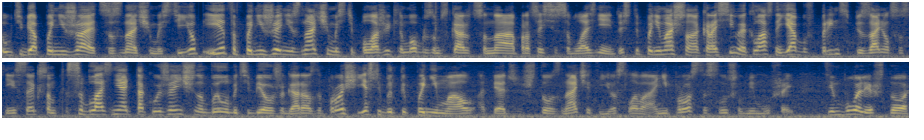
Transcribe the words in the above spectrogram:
У тебя понижается значимость ее, и это понижение значимости положительным образом скажется на процессе соблазнения. То есть ты понимаешь, что она красивая, классная, я бы, в принципе, занялся с ней сексом. Соблазнять такую такую женщину было бы тебе уже гораздо проще, если бы ты понимал, опять же, что значит ее слова, а не просто слушал мимо ушей. Тем более, что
